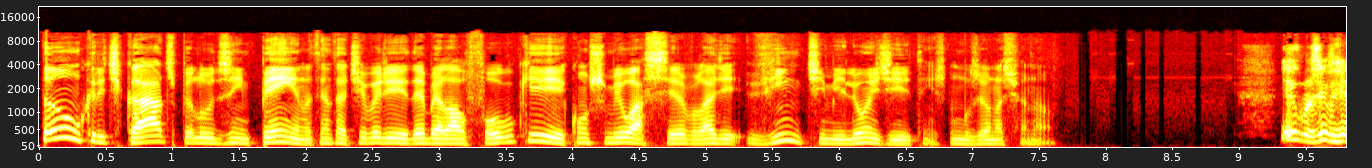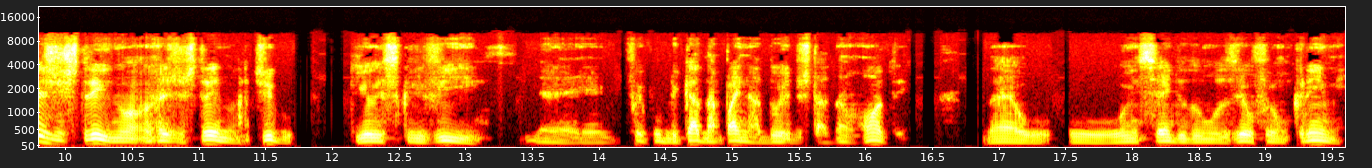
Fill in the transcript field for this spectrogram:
tão criticados pelo desempenho na tentativa de debelar o fogo que consumiu o acervo lá de 20 milhões de itens no Museu Nacional? Eu, inclusive, registrei no, registrei no artigo que eu escrevi, é, foi publicado na página 2 do Estadão ontem, né, o, o incêndio do museu foi um crime,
